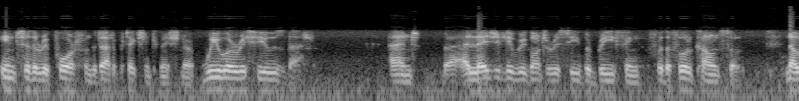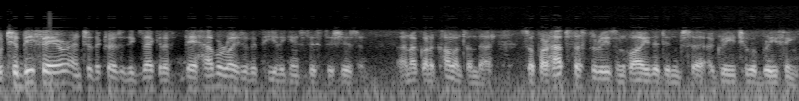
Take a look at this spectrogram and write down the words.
into the report from the Data Protection Commissioner. We were refused that. And uh, allegedly, we're going to receive a briefing for the full council. Now, to be fair and to the credit of the executive, they have a right of appeal against this decision. I'm not going to comment on that. So perhaps that's the reason why they didn't uh, agree to a briefing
